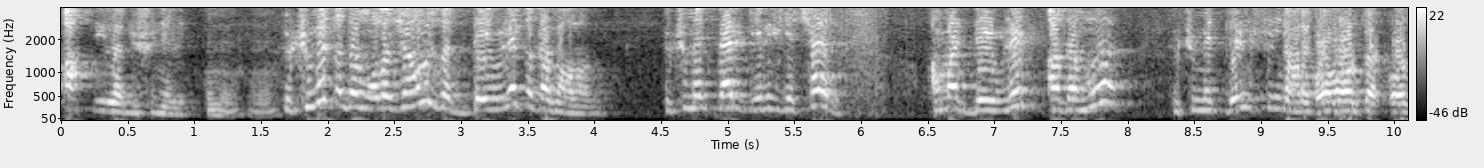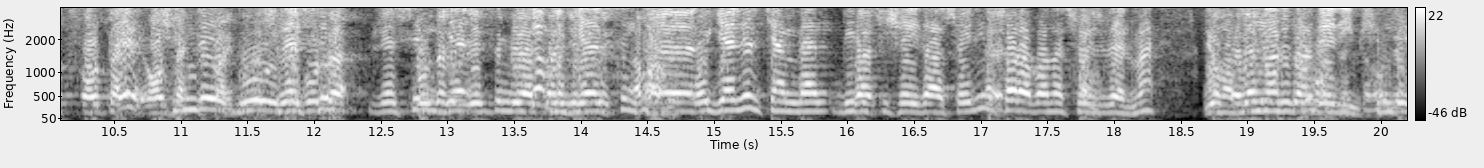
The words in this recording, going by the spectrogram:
aklıyla düşünelim. Hükümet adamı olacağımızda devlet adamı alalım. Hükümetler gelir geçer. Ama devlet adamı hükümetlerin üstünde hareket eder. ortak or- ortak Evet, ortak şimdi bir bu Şimdi resim burada, resim, burada gel- resim birazdan gelecek gelsin ama tabii. o gelirken ben bir Ben- iki şey daha söyleyeyim Evet. sonra bana söz verme. Yok, Ama bunları da vereyim. Şimdi hocam.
